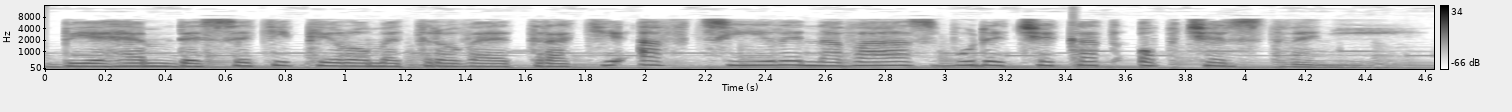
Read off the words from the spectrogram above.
Během desetikilometrové trati a v cíli na vás bude čekat občerstvení.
